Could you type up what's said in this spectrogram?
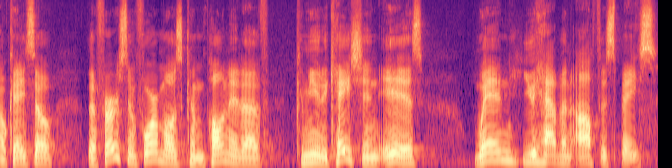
Okay, so the first and foremost component of communication is when you have an office space,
